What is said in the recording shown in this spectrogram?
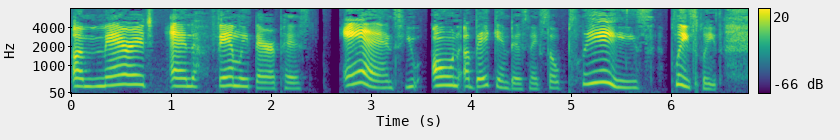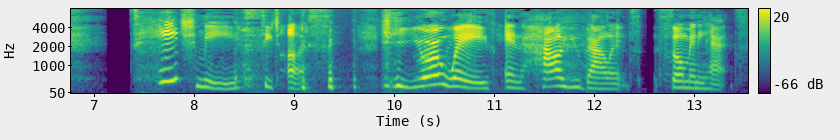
a marriage and family therapist and you own a baking business. So please, please, please teach me, teach us your ways and how you balance so many hats.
